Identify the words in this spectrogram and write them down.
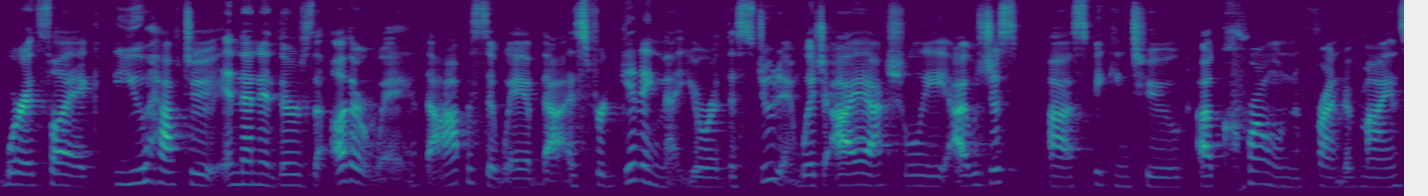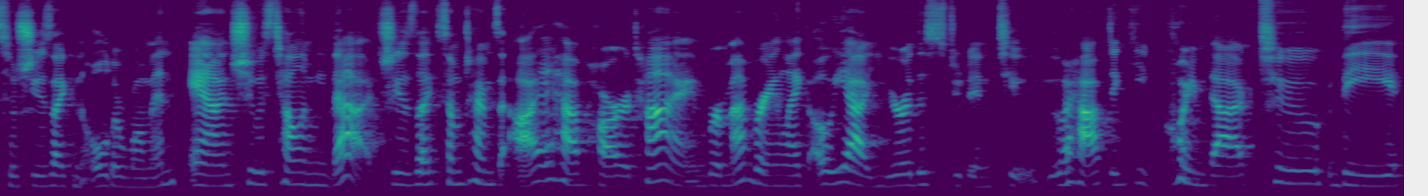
where it's like you have to and then it, there's the other way the opposite way of that is forgetting that you're the student which i actually i was just uh, speaking to a crone friend of mine. So she's like an older woman. And she was telling me that. She's like, sometimes I have hard time remembering, like, oh, yeah, you're the student too. You have to keep going back to the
